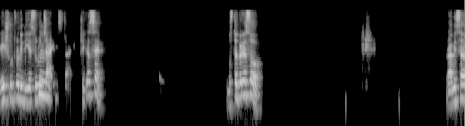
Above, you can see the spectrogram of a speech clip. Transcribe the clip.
এই সূত্রটি দিয়েছিল হচ্ছে আইনস্টাইন ঠিক আছে? বুঝতে পেরেছ? রামিসা?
